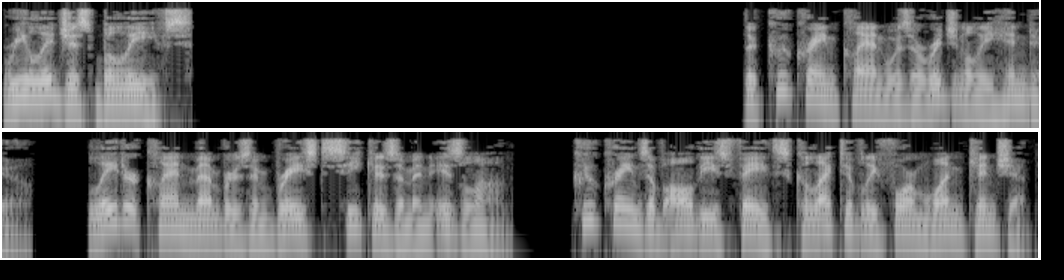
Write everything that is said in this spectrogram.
Religious beliefs The Kukrane clan was originally Hindu. Later clan members embraced Sikhism and Islam. Kukranes of all these faiths collectively form one kinship.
